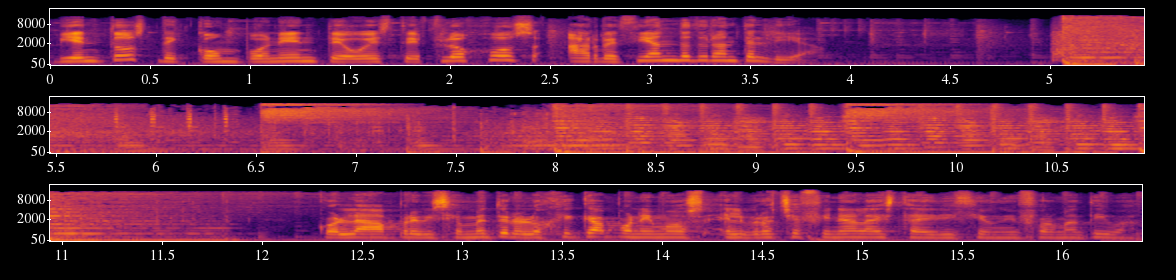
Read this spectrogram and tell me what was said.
Vientos de componente oeste flojos arreciando durante el día. Con la previsión meteorológica ponemos el broche final a esta edición informativa.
